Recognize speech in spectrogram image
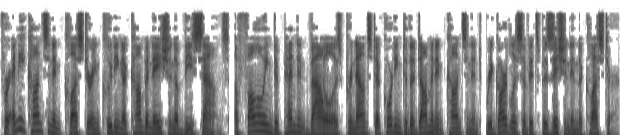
For any consonant cluster including a combination of these sounds, a following dependent vowel is pronounced according to the dominant consonant, regardless of its position in the cluster.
